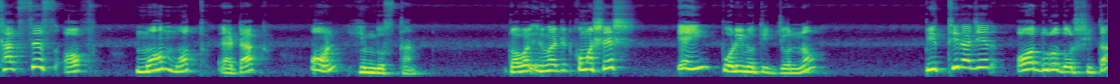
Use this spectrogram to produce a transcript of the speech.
success of Muhammad attack on Hindustan. Double inverted comma শেষ, এই পরিণতির জন্য পৃথ্বীরাজের অদূরদর্শিতা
